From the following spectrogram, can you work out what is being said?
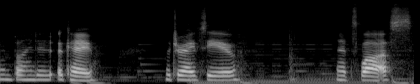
I'm blinded. Okay. What drives you? It's loss.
